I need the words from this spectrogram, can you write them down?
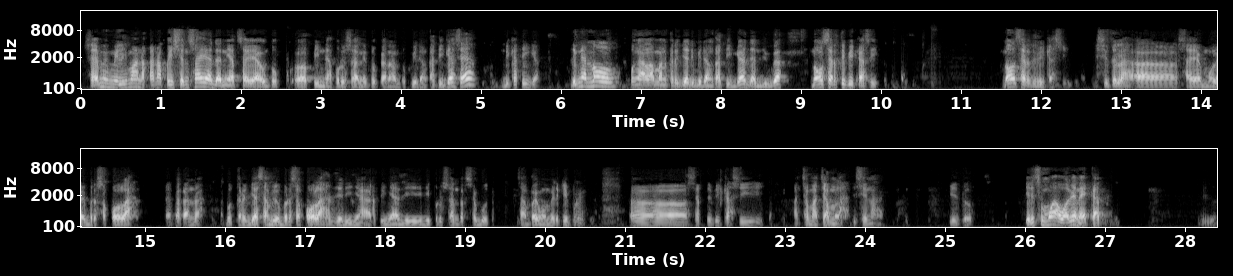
saya memilih mana? Karena passion saya dan niat saya untuk uh, pindah perusahaan itu karena untuk bidang K3 saya di K3 dengan nol pengalaman kerja di bidang K3 dan juga nol sertifikasi. Nol sertifikasi. Di situlah uh, saya mulai bersekolah katakanlah bekerja sambil bersekolah jadinya artinya di, di perusahaan tersebut sampai memiliki per, uh, sertifikasi macam-macam lah di sini gitu jadi semua awalnya nekat gitu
